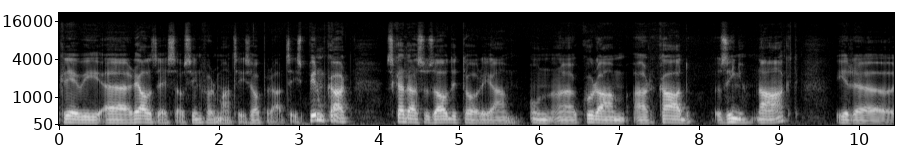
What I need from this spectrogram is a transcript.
Krievija realizē savas informācijas operācijas. Pirmkārt, uh, skatās uz auditorijām, un, uh, kurām ar kādu ziņu nākt. Ir uh,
